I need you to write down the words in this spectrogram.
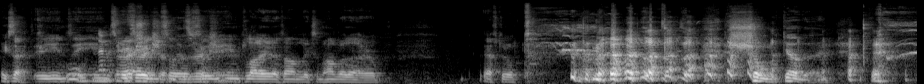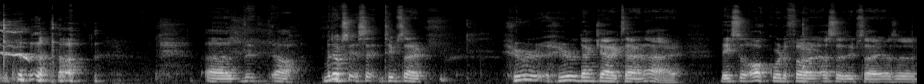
exakt, i, in, Oh, i nej, men- Insurrection Insurrection, så, så implied att han, liksom, han var där och efteråt. Tjonkade. Eh, det, ja. Men det är också så- typ så här, hur, hur den karaktären är. Det är så awkward för, alltså, typ så här, alltså,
